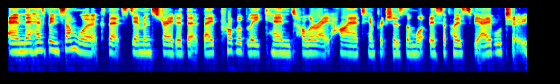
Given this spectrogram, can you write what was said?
And there has been some work that's demonstrated that they probably can tolerate higher temperatures than what they're supposed to be able to,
